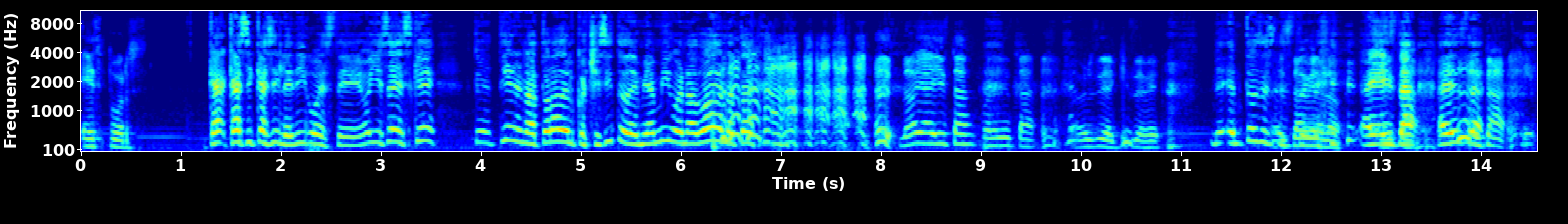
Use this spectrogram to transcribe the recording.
esports. Ca- casi casi le digo, este, oye, ¿sabes qué? Tienen atorado el cochecito de mi amigo en aduana. no, y ahí está, por ahí está. A ver si de aquí se ve. Entonces, Ahí está, este, ahí, ahí está, ahí está. Ahí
